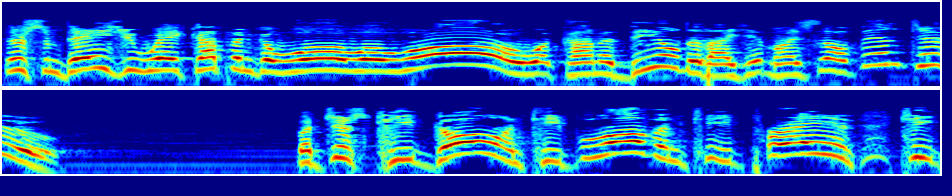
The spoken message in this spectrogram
There's some days you wake up and go, whoa, whoa, whoa, what kind of deal did I get myself into? But just keep going, keep loving, keep praying, keep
